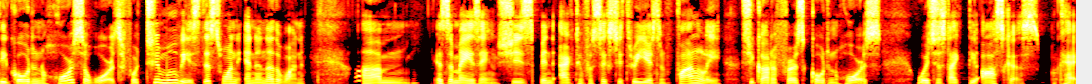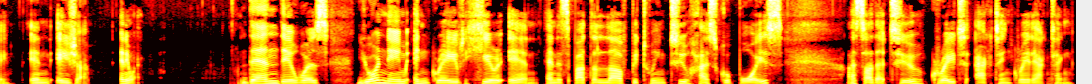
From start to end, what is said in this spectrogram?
the Golden Horse Awards for two movies, this one and another one. Um, it's amazing. She's been acting for 63 years, and finally, she got her first Golden Horse, which is like the Oscars, okay, in Asia. Anyway. Then there was Your Name Engraved Herein, and it's about the love between two high school boys. I saw that too. Great acting, great acting.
